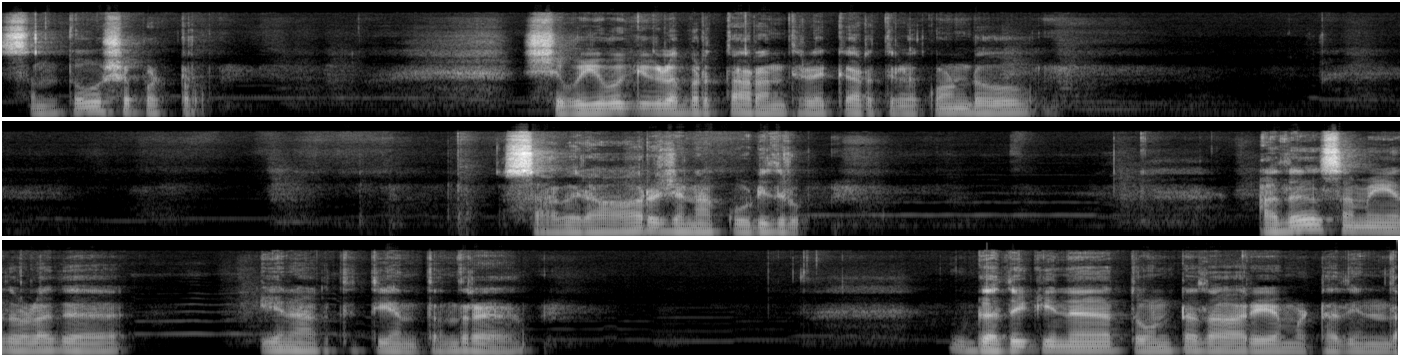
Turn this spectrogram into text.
ಸಂತೋಷಪಟ್ಟರು. ಶಿವಯೋಗಿಗಳು ಬರ್ತಾರಂಥೇಳಿ ಕರೆ ತಿಳ್ಕೊಂಡು ಸಾವಿರಾರು ಜನ ಕೂಡಿದರು. ಅದ ಸಮಯದೊಳಗೆ ಏನಾಗ್ತೈತಿ ಅಂತಂದ್ರೆ ಗದಗಿನ ತೋಂಟದಾರ್ಯ ಮಠದಿಂದ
